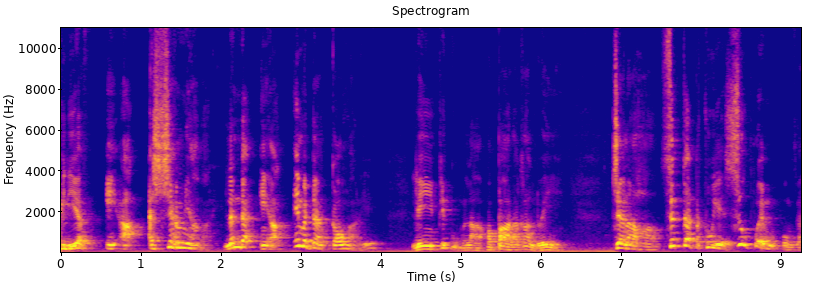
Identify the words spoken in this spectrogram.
PDF အင်အားအရှမ်းများပါတယ်လက်နက်အင်အားအင်မတန်ကောင်းပါတယ်လေရင်ပြစ်ကူမလားမပါတာကလွဲရင်ကျန်တာဟာစစ်တပ်တစ်ခုရဲ့စုဖွဲ့မှုပုံစံ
